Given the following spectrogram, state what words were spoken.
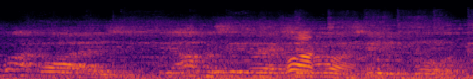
Clockwise. The opposite direction. Clockwise.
